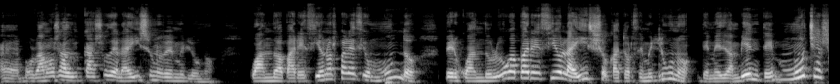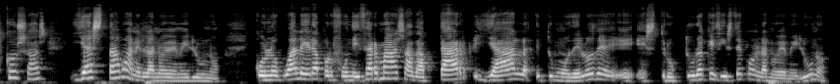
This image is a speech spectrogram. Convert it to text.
eh, volvamos al caso de la ISO 9001. Cuando apareció nos pareció un mundo, pero cuando luego apareció la ISO 14001 de medio ambiente, muchas cosas ya estaban en la 9001, con lo cual era profundizar más, adaptar ya tu modelo de eh, estructura que hiciste con la 9001.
